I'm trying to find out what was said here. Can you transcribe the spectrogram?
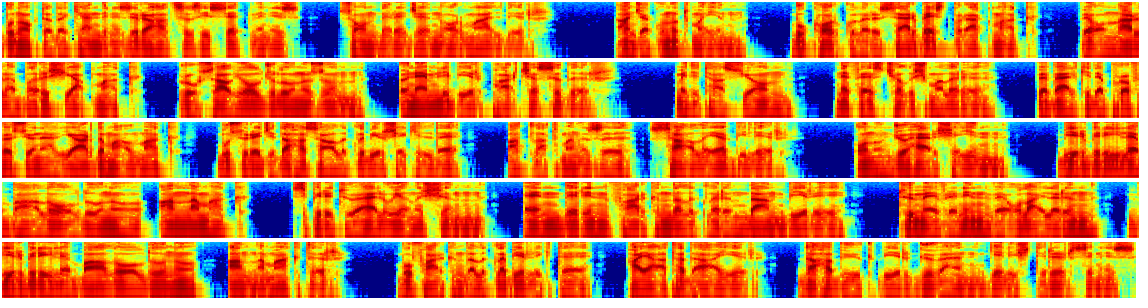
Bu noktada kendinizi rahatsız hissetmeniz son derece normaldir. Ancak unutmayın, bu korkuları serbest bırakmak ve onlarla barış yapmak, ruhsal yolculuğunuzun önemli bir parçasıdır. Meditasyon, nefes çalışmaları ve belki de profesyonel yardım almak, bu süreci daha sağlıklı bir şekilde atlatmanızı sağlayabilir. Onuncu her şeyin birbiriyle bağlı olduğunu anlamak, spiritüel uyanışın en derin farkındalıklarından biri, tüm evrenin ve olayların birbiriyle bağlı olduğunu anlamaktır. Bu farkındalıkla birlikte hayata dair daha büyük bir güven geliştirirsiniz.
